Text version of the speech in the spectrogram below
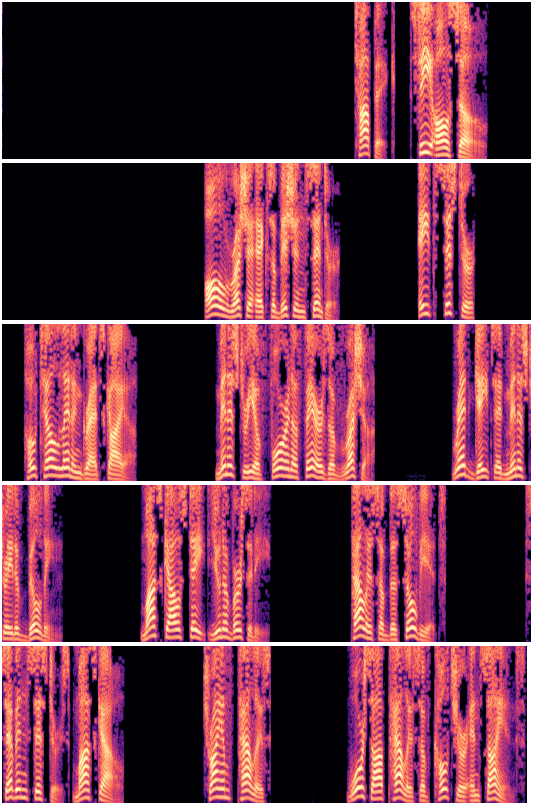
See also All Russia Exhibition Center. Eighth Sister. Hotel Leningradskaya. Ministry of Foreign Affairs of Russia. Red Gates Administrative Building. Moscow State University. Palace of the Soviets. Seven Sisters Moscow. Triumph Palace. Warsaw Palace of Culture and Science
